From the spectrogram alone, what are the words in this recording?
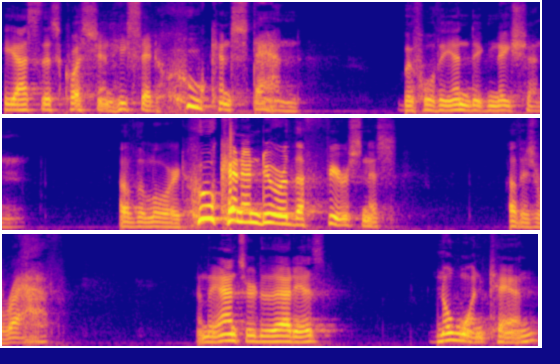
he asked this question. He said, Who can stand before the indignation of the Lord? Who can endure the fierceness of his wrath? And the answer to that is no one can.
